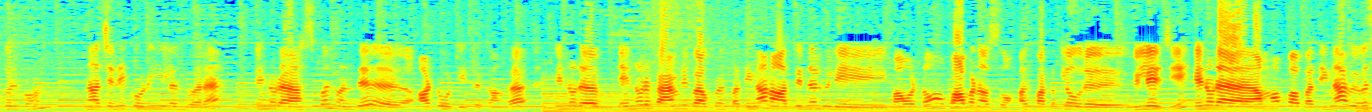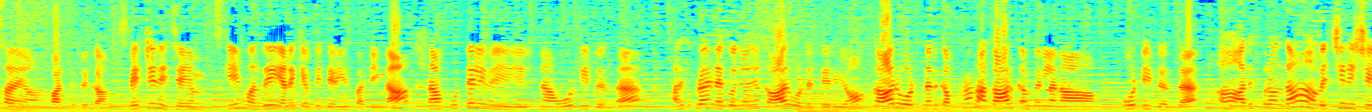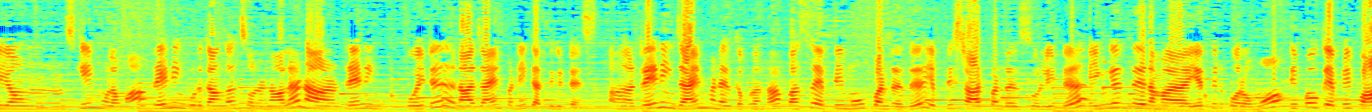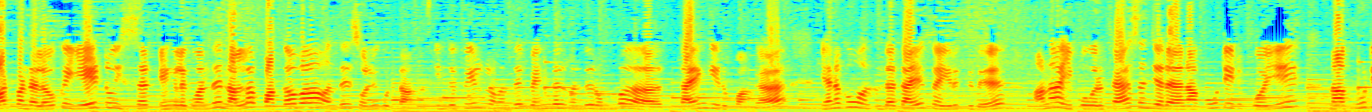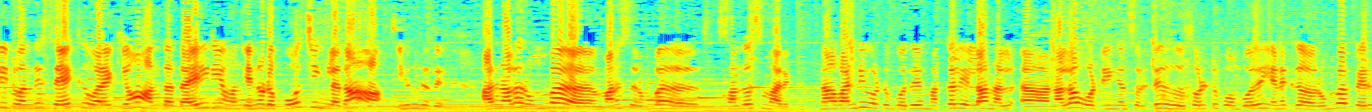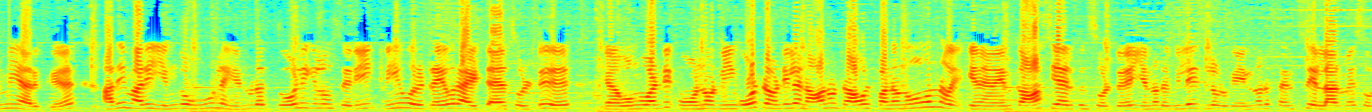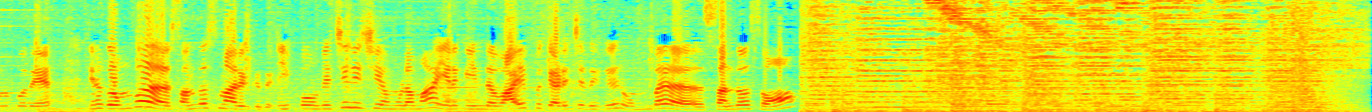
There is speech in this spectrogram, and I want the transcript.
பேர் நான் சென்னை கொடியிலேருந்து வரேன். என்னோட ஹஸ்பண்ட் வந்து ஆட்டோ ஓட்டிட்டு இருக்காங்க என்னோட என்னோட ஃபேமிலி பேக்ரவுண்ட் பார்த்தீங்கன்னா நான் திருநெல்வேலி மாவட்டம் பாபநாசம். அது பக்கத்தில் ஒரு வில்லேஜ் என்னோட அம்மா அப்பா பார்த்தீங்கன்னா விவசாயம் பார்த்துட்டு இருக்காங்க வெற்றி நிச்சயம் ஸ்கீம் வந்து எனக்கு எப்படி தெரியும் பார்த்தீங்கன்னா நான் புட்டலி நான் ஓட்டிட்டு இருந்தேன். அதுக்கப்புறம் எனக்கு கொஞ்சம் கொஞ்சம் கார் ஓட்ட தெரியும். கார் ஓட்டினதுக்கு அப்புறம் நான் கார் கம்பெனியில் நான் ஓட்டிட்டு இருந்தேன். அதுக்கப்புறம் தான் வெற்றி நிச்சயம் ஸ்கீம் மூலமா ட்ரைனிங் கொடுத்தாங்கன்னு சொன்னனால நான் ட்ரைனிங் போயிட்டு நான் ஜாயின் பண்ணி கத்துக்கிட்டேன். ட்ரைனிங் ஜாயின் பண்ணதுக்கு அப்புறம் தான் பஸ் எப்படி மூவ் பண்றது எப்படி ஸ்டார்ட் பண்றது சொல்லிட்டு எங்கிருந்து நம்ம எடுத்துட்டு போறோமோ டிப்போவுக்கு எப்படி பார்ட் பண்ற அளவுக்கு ஏ டு இசட் எங்களுக்கு வந்து நல்லா பக்கவா வந்து சொல்லி கொடுத்தாங்க. இந்த ஃபீல்ட்ல வந்து பெண்கள் வந்து ரொம்ப தயங்கி இருப்பாங்க. எனக்கும் இந்த தயக்கம் இருக்குது. ஆனா இப்போ ஒரு பேசஞ்சரை நான் கூட்டிட்டு போய் நான் கூட்டிட்டு வந்து சேர்க்க வரைக்கும் அந்த தைரியம் வந்து என்னோட கோச்சிங்ல தான் இருந்தது. அதனால ரொம்ப மனசு ரொம்ப சந்தோஷமா இருக்கு. நான் வண்டி ஓட்டும் போது மக்கள் எல்லாம் நல் நல்லா ஓட்டுறீங்கன்னு சொல்லிட்டு சொல்லிட்டு போகும்போது எனக்கு ரொம்ப பெருமையா இருக்கு. அதே மாதிரி எங்க ஊர்ல என்னோட தோழிகளும் சரி நீ ஒரு டிரைவர் ஆயிட்ட சொல்லிட்டு உங்க வண்டி உன்னோட நீ ஓட்டுற வண்டியில நானும் டிராவல் பண்ணணும்னு எனக்கு ஆசையா இருக்குன்னு சொல்லிட்டு என்னோட வில்லேஜ்ல உள்ள என்னோட ஃப்ரெண்ட்ஸ் எல்லாருமே சொல்லும்போது எனக்கு ரொம்ப சந்தோஷமா இருக்குது. இப்போ வெற்றி நிச்சயம் மூலமா எனக்கு இந்த வாய்ப்பு கிடைச்சதுக்கு ரொம்ப சந்தோஷம்.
